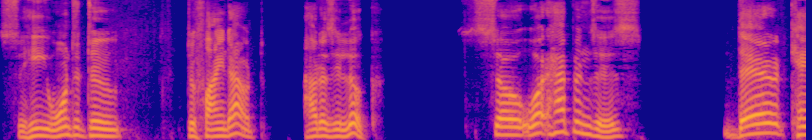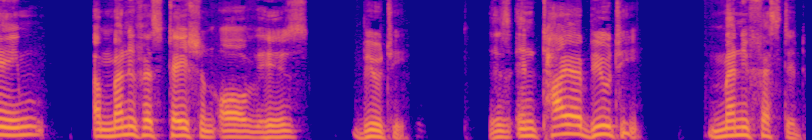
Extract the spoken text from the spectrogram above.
So he wanted to find out, how does he look? So what happens is, there came a manifestation of his beauty. His entire beauty manifested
